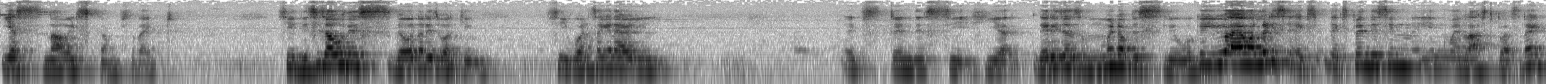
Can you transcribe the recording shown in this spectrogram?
yes now it comes right. See this is how this governor is working. See once again I will extend this C here. There is a movement of this sleeve okay you I have already ex explained this in in my last class right?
